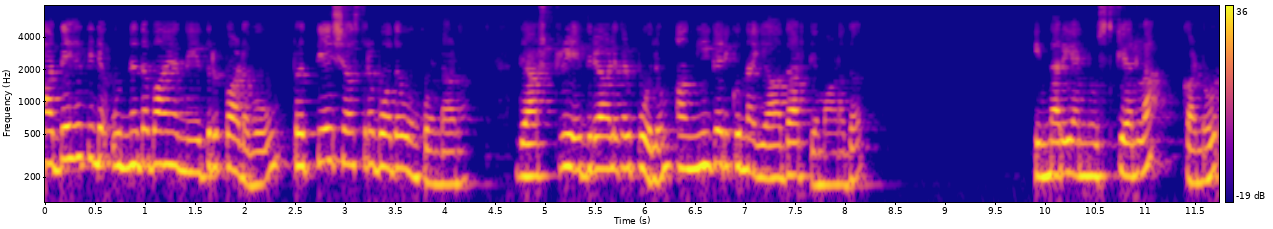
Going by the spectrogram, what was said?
അദ്ദേഹത്തിന്റെ ഉന്നതമായ നേതൃപാഠവും പ്രത്യയശാസ്ത്രബോധവും കൊണ്ടാണ്. രാഷ്ട്രീയ എതിരാളികൾ പോലും അംഗീകരിക്കുന്ന യാഥാർത്ഥ്യമാണത്. ഇന്നറിയാൻ ന്യൂസ് കേരള കണ്ണൂർ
